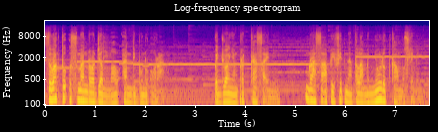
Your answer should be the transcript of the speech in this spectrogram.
Sewaktu Utsman radhiyallahu an dibunuh orang, pejuang yang perkasa ini merasa api fitnah telah menyulut kaum muslimin.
